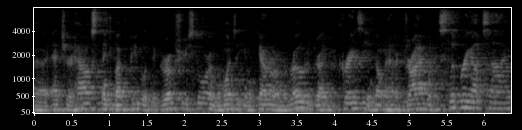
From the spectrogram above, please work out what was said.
uh, at your house. Think about the people at the grocery store and the ones that you encounter on the road who drive you crazy and don't know how to drive when it's slippery outside.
